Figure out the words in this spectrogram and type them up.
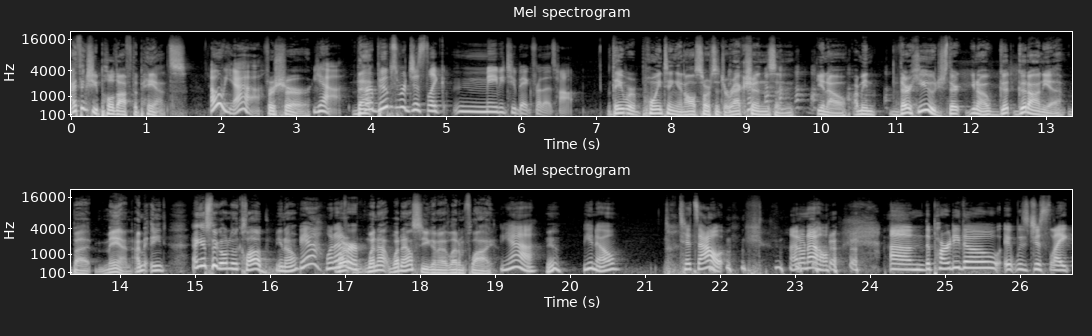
I think she pulled off the pants Oh, yeah. for sure. Yeah. That- her boobs were just like maybe too big for the top. they were pointing in all sorts of directions and you know i mean they're huge they're you know good good on you but man i mean i guess they're going to the club you know Yeah, whatever. Where- when not, when else are you gonna let them fly Yeah. yeah you know, tits out. I don't know. Um, the party though, it was just like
